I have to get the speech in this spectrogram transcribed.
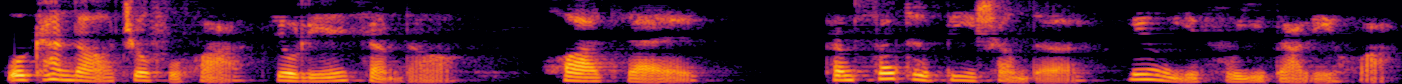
我看到这幅画，就联想到画在 c o n s e r t 壁上的另一幅意大利画。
